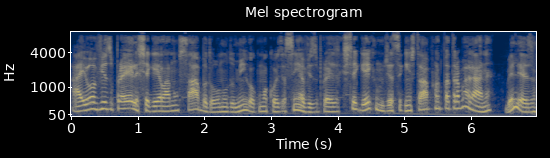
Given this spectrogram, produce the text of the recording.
Aí eu aviso para ele, cheguei lá num sábado ou no domingo, alguma coisa assim, aviso para ele que cheguei, que no dia seguinte estava pronto para trabalhar, né? Beleza.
